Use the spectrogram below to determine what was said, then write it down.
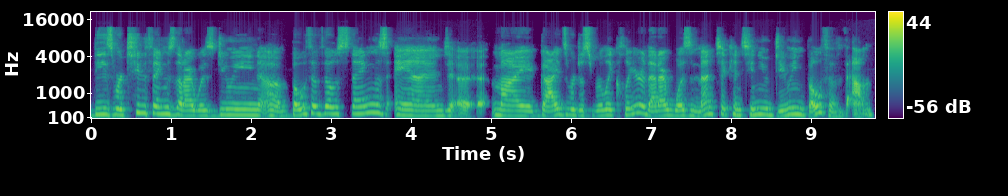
these were two things that I was doing, uh, both of those things, and uh, my guides were just really clear that I was meant to continue doing both of them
